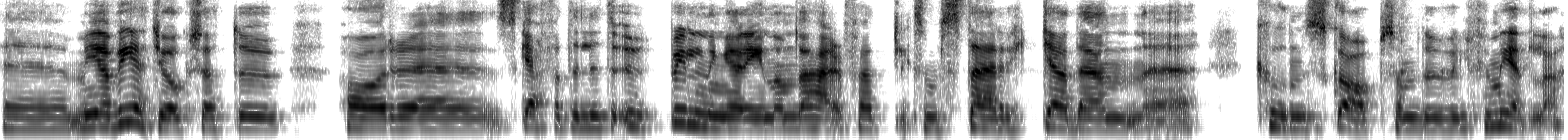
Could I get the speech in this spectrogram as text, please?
Eh, men jag vet ju också att du har eh, skaffat dig lite utbildningar inom det här för att liksom stärka den kunskap som du vill förmedla.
